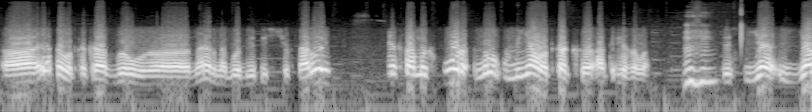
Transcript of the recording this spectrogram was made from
А, это вот как раз был, э, наверное, год 2002. С тех самых пор, ну, у меня вот как отрезало. Угу. То есть я, я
